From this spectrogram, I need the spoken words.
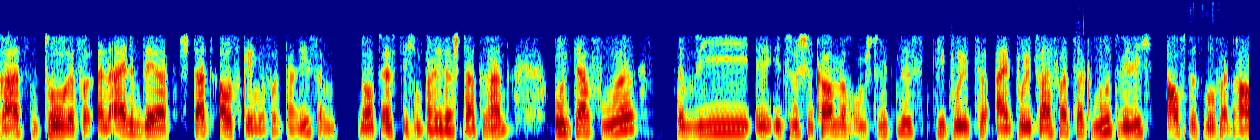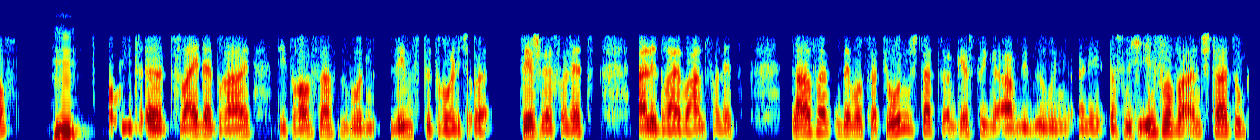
Straßentore, von, an einem der Stadtausgänge von Paris, am nordöstlichen Pariser Stadtrand. Und da fuhr, wie äh, inzwischen kaum noch umstritten ist, die Polizei, ein Polizeifahrzeug mutwillig auf das Mofa drauf. Hm. Und äh, zwei der drei, die drauf saßen, wurden lebensbedrohlich oder sehr schwer verletzt. Alle drei waren verletzt. Da fanden Demonstrationen statt. Am gestrigen Abend im Übrigen eine öffentliche Infoveranstaltung.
